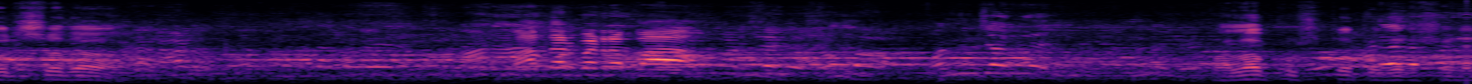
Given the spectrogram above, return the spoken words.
ವರ್ಷದ ಫಲಪುಷ್ಪ ಪ್ರದರ್ಶನ.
